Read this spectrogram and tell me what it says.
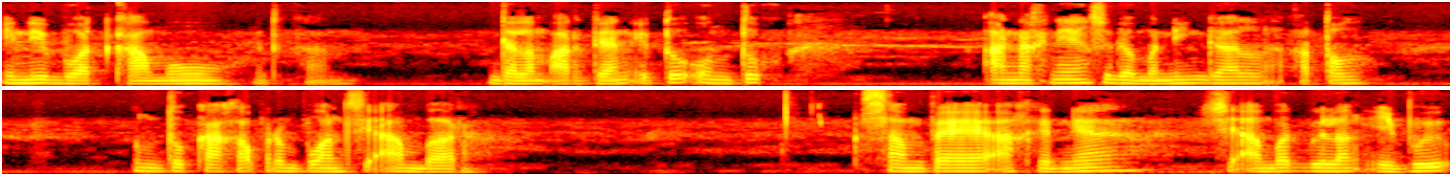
ini buat kamu gitu kan. Dalam artian itu untuk anaknya yang sudah meninggal atau untuk kakak perempuan si Ambar. Sampai akhirnya si Ambar bilang ibu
